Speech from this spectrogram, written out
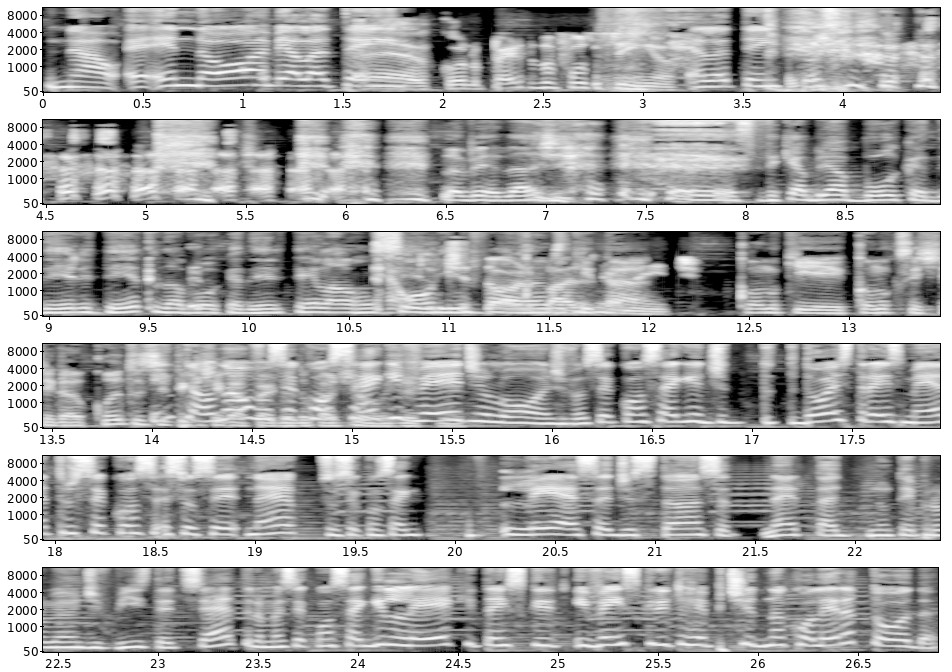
Não, é enorme, ela tem. É, quando perto do focinho. Ela tem. Na verdade, é, você tem que abrir a boca dele, dentro da boca dele tem lá um É selinho outdoor, falando que tá. basicamente. Como que, como que você chega? Quanto você tem que Então, chegar não, perto você do consegue ver chefinha? de longe. Você consegue de dois, três metros, você consegue, se você, né? Se você consegue ler essa distância, né? tá- não tem problema de vista, etc. Mas você consegue ler que tá escrito. E vem escrito repetido na coleira toda.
